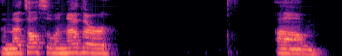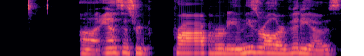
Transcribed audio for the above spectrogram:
and that's also another um, uh, ancestry property. And these are all our videos.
